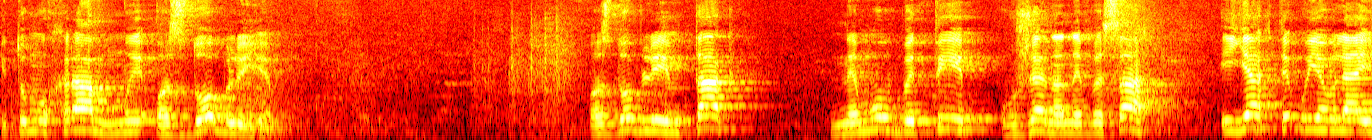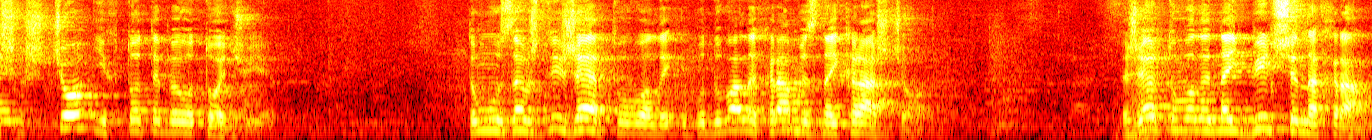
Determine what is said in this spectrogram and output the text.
І тому храм ми оздоблюємо. Оздоблюємо так, не мов би ти вже на небесах, і як ти уявляєш, що і хто тебе оточує. Тому завжди жертвували і будували храми з найкращого. Жертвували найбільше на храм.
